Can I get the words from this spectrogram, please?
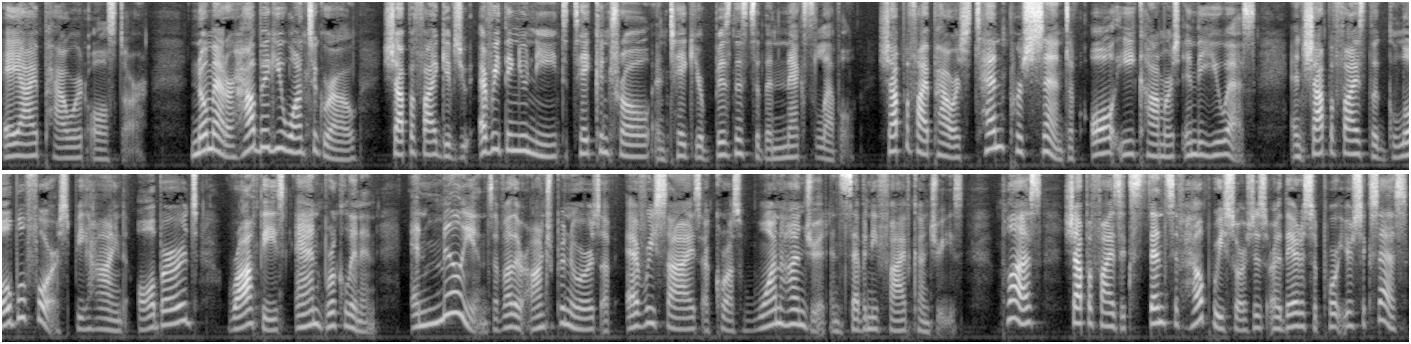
AI powered all star. No matter how big you want to grow, Shopify gives you everything you need to take control and take your business to the next level. Shopify powers 10% of all e commerce in the US, and Shopify's the global force behind Allbirds, Rothy's, and Brooklinen, and millions of other entrepreneurs of every size across 175 countries. Plus, Shopify's extensive help resources are there to support your success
